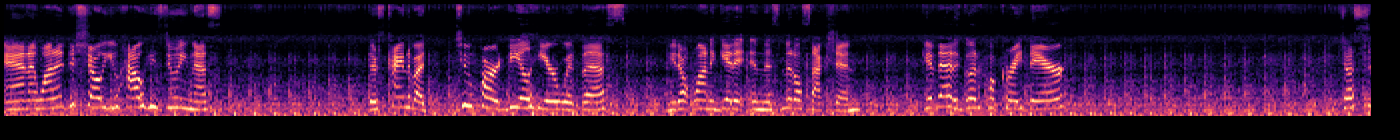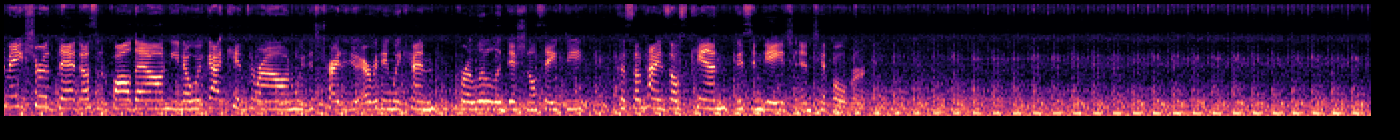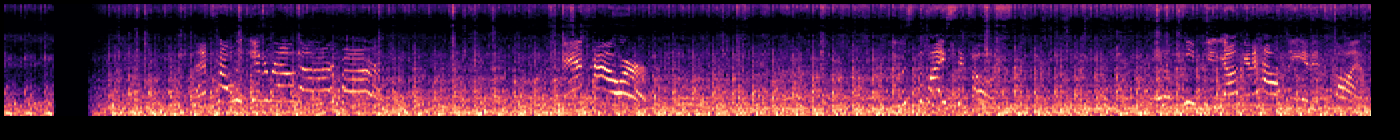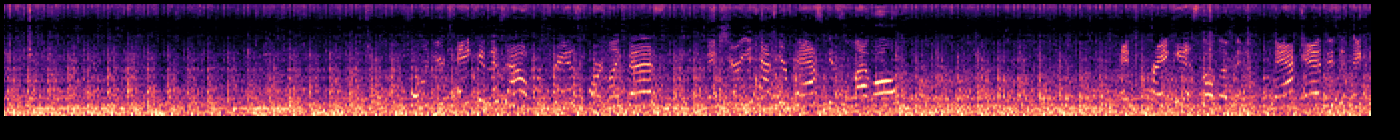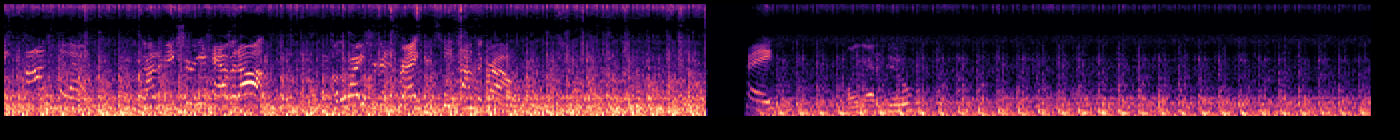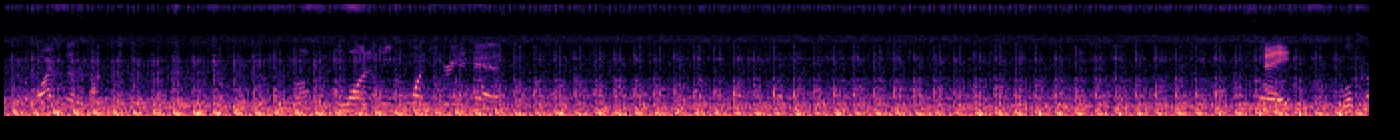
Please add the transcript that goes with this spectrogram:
And I wanted to show you how he's doing this there's kind of a two-part deal here with this. You don't want to get it in this middle section. Give that a good hook right there. Just to make sure that that doesn't fall down. You know, we've got kids around. We just try to do everything we can for a little additional safety because sometimes those can disengage and tip over.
